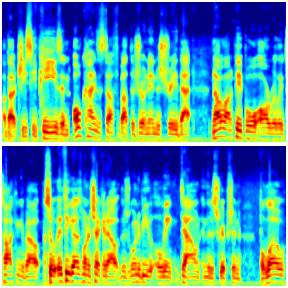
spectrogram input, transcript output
about GCPs, and all kinds of stuff about the drone industry that not a lot of people are really talking about. So if you guys wanna check it out, there's going to be a link down in the description below.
